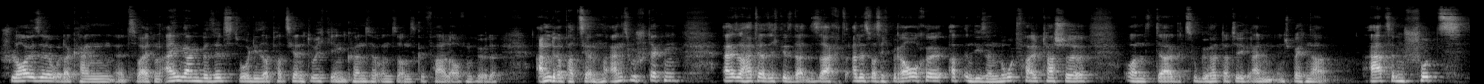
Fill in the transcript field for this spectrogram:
Schleuse oder keinen äh, zweiten Eingang besitzt, wo dieser Patient durchgehen könnte und sonst Gefahr laufen würde, andere Patienten anzustecken. Also hat er sich gesagt, alles, was ich brauche, ab in diese Notfalltasche. Und dazu gehört natürlich ein entsprechender Atemschutz,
